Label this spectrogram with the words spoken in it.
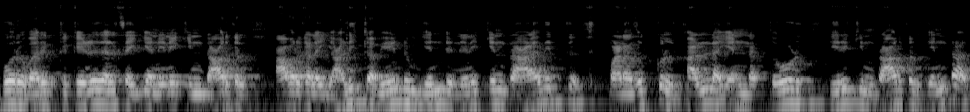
ஒருவருக்கு கெடுதல் செய்ய நினைக்கின்றார்கள் அவர்களை அழிக்க வேண்டும் என்று நினைக்கின்ற அளவிற்கு மனதுக்குள் கள்ள எண்ணத்தோடு இருக்கின்றார்கள் என்றால்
